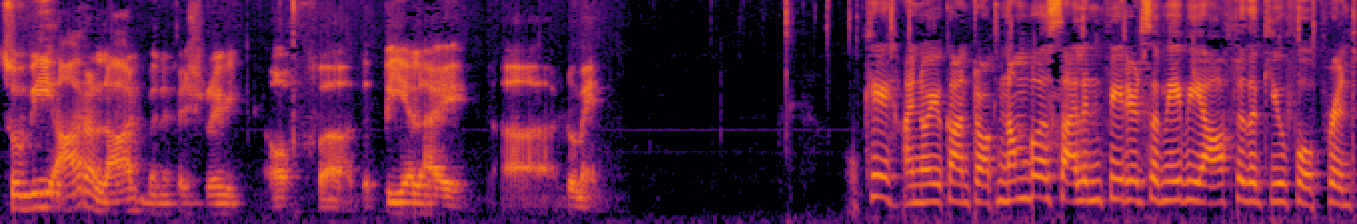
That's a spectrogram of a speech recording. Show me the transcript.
So we are a large beneficiary of uh, the PLI uh, domain. Okay, I know you can't talk numbers, silent period, so maybe after the Q4 print,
